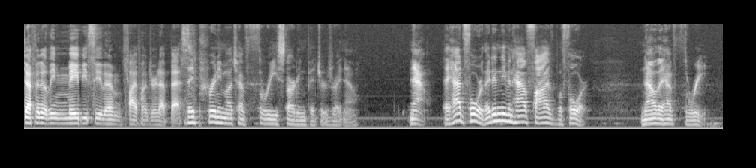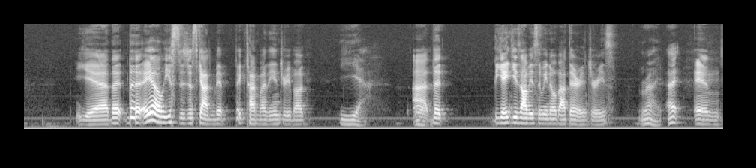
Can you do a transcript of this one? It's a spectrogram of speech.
definitely maybe see them 500 at best. They pretty much have three starting pitchers right now. Now they had four. They didn't even have five before. Now they have three. yeah, the the AL East has just gotten bit big time by the injury bug. Yeah. Uh, the the Yankees obviously we know about their injuries, Right. I and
